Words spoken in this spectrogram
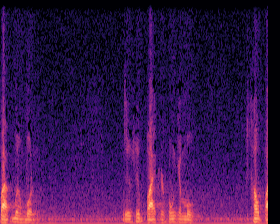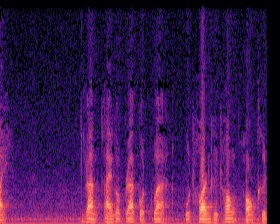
ปากเบื้องบน หรือที่ปลายกระพุ้งจมูก เข้าไป ร่างกายก็ปรากฏว่าอุทธรคือท้องพองขึ้น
